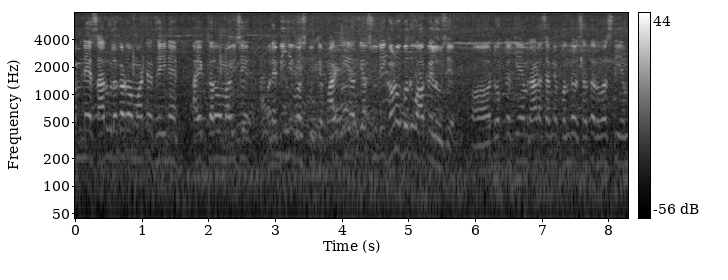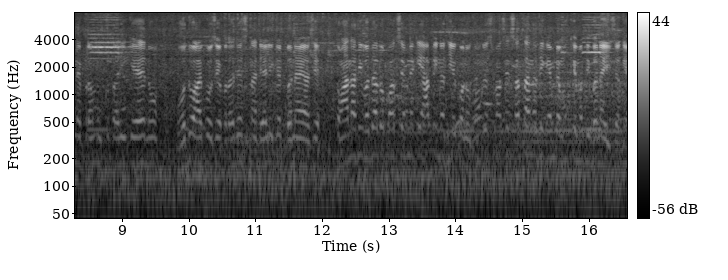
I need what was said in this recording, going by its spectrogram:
એમને સારું લગાડવા માટે થઈને આ એક કરવામાં આવ્યું છે. અને બીજી વસ્તુ કે પાર્ટીએ અત્યાર સુધી ઘણું બધું આપેલું છે. ડૉક્ટર કે એમ રાણા સાહેબને પંદર સત્તર વર્ષથી એમને પ્રમુખ તરીકેનો હોદ્દો આપ્યો છે, પ્રદેશના ડેલિગેટ બનાવ્યા છે. તો આનાથી વધારે તો પક્ષ એમને કંઈ આપી નથી શકવાનો. કોંગ્રેસ પાસે સત્તા નથી કે એમને મુખ્યમંત્રી બનાવી શકે.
